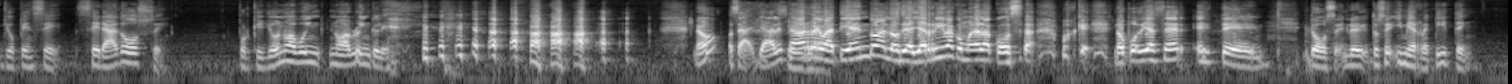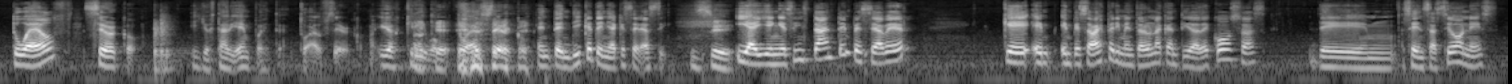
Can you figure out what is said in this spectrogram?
Yo pensé, será 12 porque yo no hablo, no hablo inglés. ¿No? O sea, ya le estaba rebatiendo a los de allá arriba cómo era la cosa, porque no podía ser este 12. Entonces, y me repiten, 12 circle. Y yo está bien, pues 12 circle. Y yo escribo 12 circle. Entendí que tenía que ser así. Sí. Y ahí en ese instante empecé a ver que em, empezaba a experimentar una cantidad de cosas, de mm, sensaciones,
